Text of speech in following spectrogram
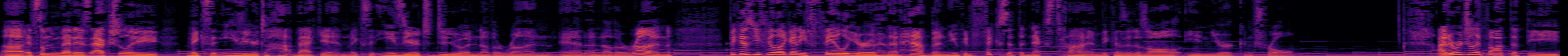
uh, it's something that is actually makes it easier to hop back in, makes it easier to do another run and another run because you feel like any failure that happened, you can fix it the next time because it is all in your control. I'd originally thought that the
